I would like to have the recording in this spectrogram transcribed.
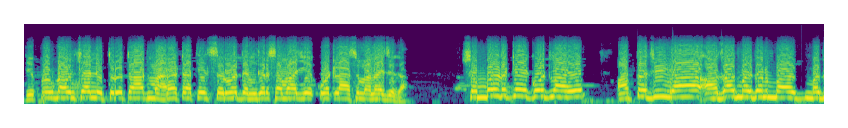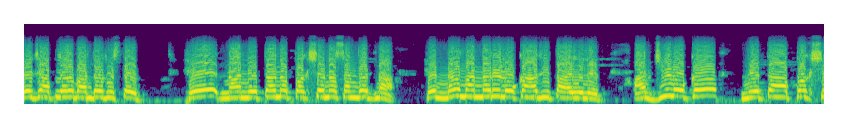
दीपक भाऊंच्या नेतृत्वात महाराष्ट्रातील सर्व धनगर समाज एकवटला असं म्हणायचं का? शंभर टक्के एकवटला आहे. आता जी ह्या आझाद मैदानमध्ये जे आपल्याला बांधव दिसत आहेत हे ना नेता ना पक्ष ना संघटना हे न मानणारे लोक आज इथं आलेले आहेत. आणि जी लोक नेता पक्ष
